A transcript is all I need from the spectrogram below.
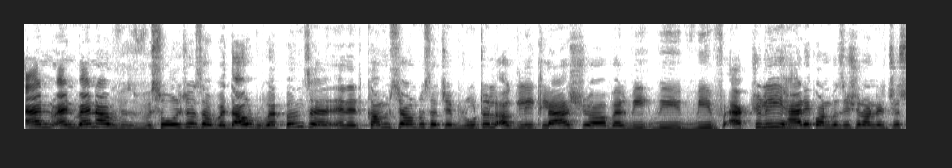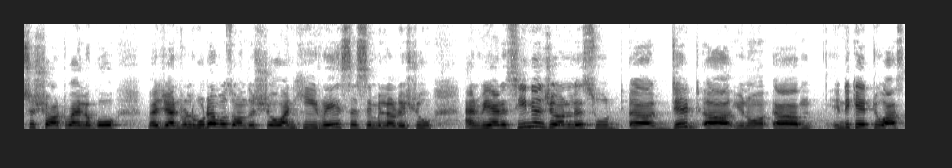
And and when our soldiers are without weapons and, and it comes down to such a brutal ugly clash uh, well we, we we've actually had a conversation on it just a short while ago where general huda was on the show and he raised a similar issue. And we had a senior journalist who uh, did uh, you know um, indicate to us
